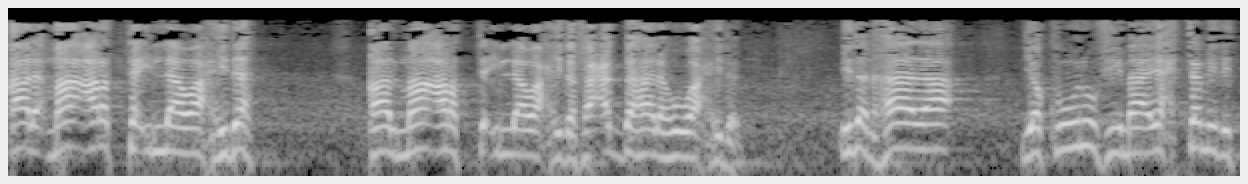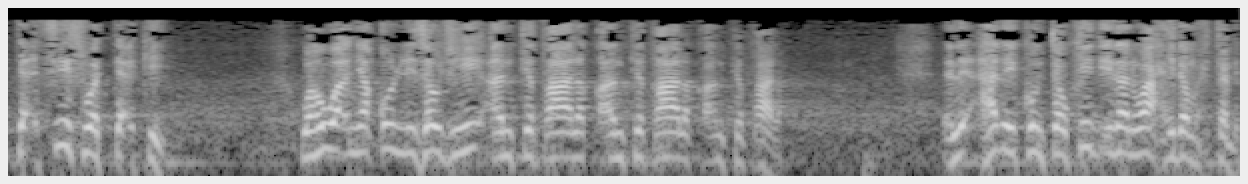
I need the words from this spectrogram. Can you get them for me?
قال ما أردت إلا واحدة قال ما أردت إلا واحدة فعدها له واحدا. إذا هذا يكون فيما يحتمل التأسيس والتأكيد. وهو أن يقول لزوجه أنت طالق أنت طالق أنت طالق. هذا يكون توكيد إذا واحدة محتمل.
